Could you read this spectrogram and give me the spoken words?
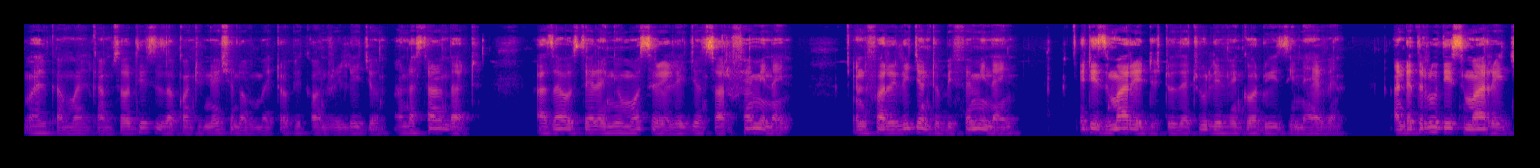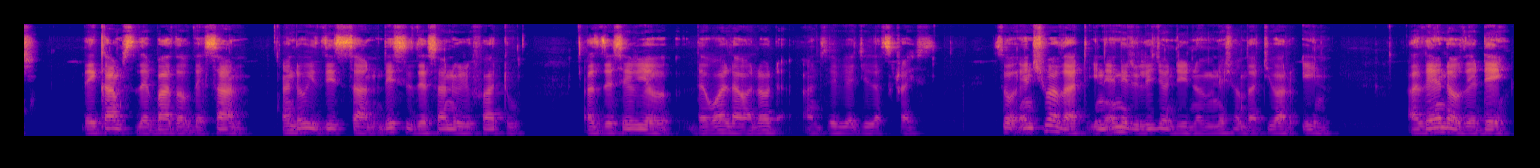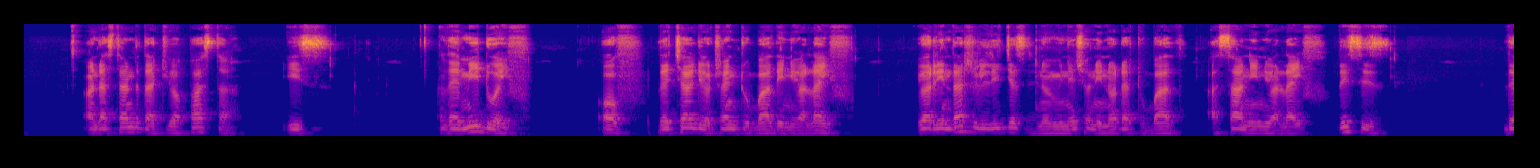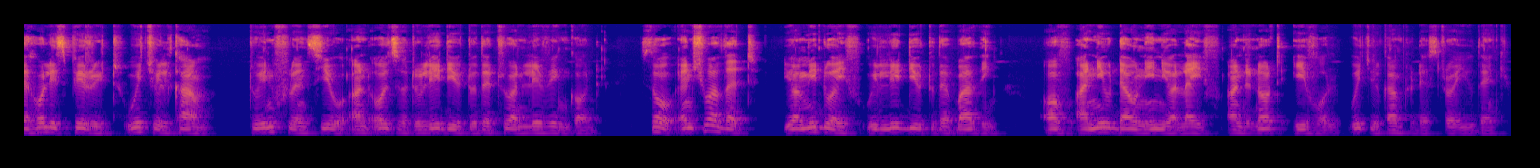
Welcome, welcome. So, this is a continuation of my topic on religion. Understand that, as I was telling you, most religions are feminine. And for religion to be feminine, it is married to the true living God who is in heaven. And through this marriage, there comes the birth of the Son. And who is this Son? This is the Son we refer to as the Savior of the world, our Lord and Savior Jesus Christ. So ensure that in any religion denomination that you are in, at the end of the day, understand that your pastor is the midwife of the child you're trying to birth in your life. You are in that religious denomination in order to birth a son in your life. This is the Holy Spirit which will come to influence you and also to lead you to the true and living God. So ensure that your midwife will lead you to the birthing of a new down in your life and not evil, which will come to destroy you. Thank you.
